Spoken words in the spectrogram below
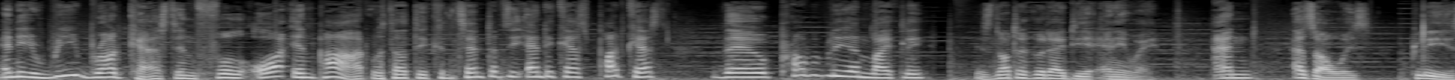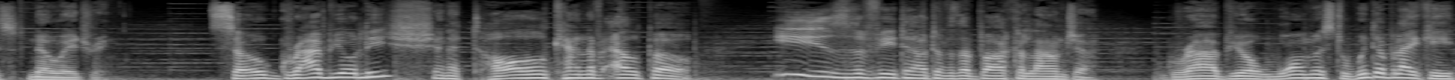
Any rebroadcast in full or in part without the consent of the Andycast podcast, though probably unlikely, is not a good idea anyway. And, as always, please no wagering. So grab your leash and a tall can of Alpo. Ease the feet out of the Barker Lounger. Grab your warmest winter blankie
